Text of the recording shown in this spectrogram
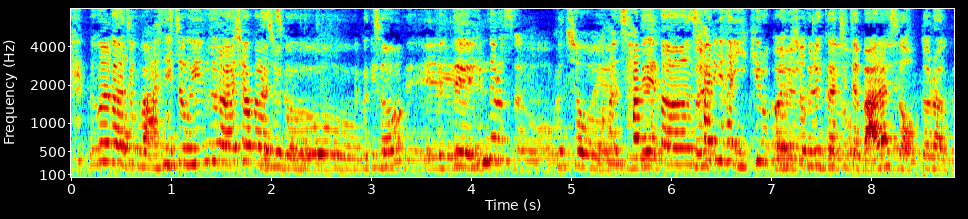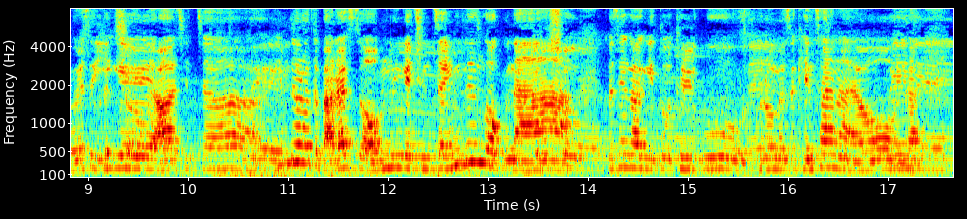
그걸 가지고 많이 좀 힘들어 하셔가지고. 그렇죠? 네, 그때 힘들었어요. 그쵸. 네, 한 근데 3일간 살이 한 2kg 네, 빠지셨던데요. 그러니까 진짜 말할 수 없더라고요. 그래서 이게 그쵸. 아 진짜 네. 힘들어도 말할 수 없는 게 진짜 음. 힘든 거구나. 그쵸. 그 생각이 또 들고 네. 그러면서 괜찮아요. 네. 그러니까 뭐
